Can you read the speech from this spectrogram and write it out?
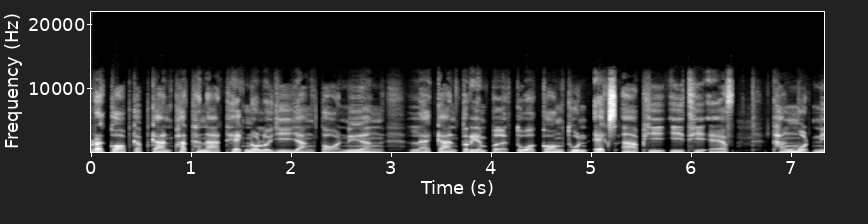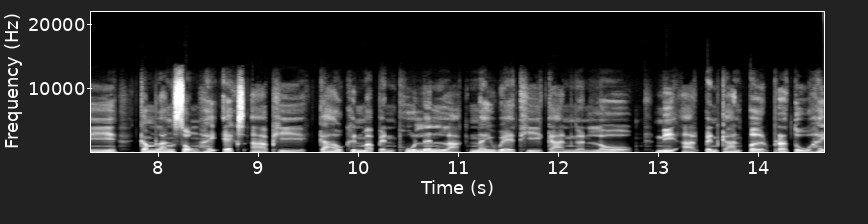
ประกอบกับการพัฒนาเทคโนโลยีอย่างต่อเนื่อง และการเตรียมเปิดตัวกองทุน XRP ETF ทั้งหมดนี้กำลังส่งให้ XRP ก้าวขึ้นมาเป็นผู้เล่นหลักในเวทีการเงินโลก นี่อาจเป็นการเปิดประตูให้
